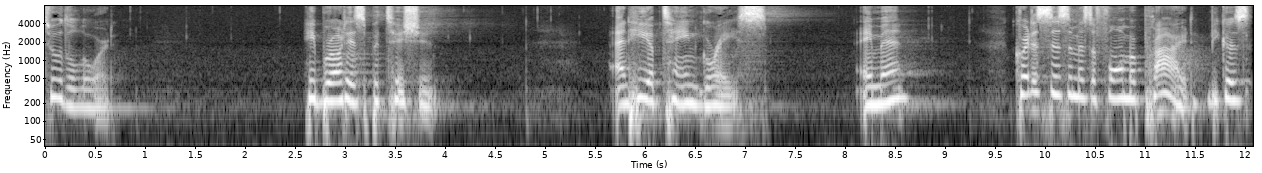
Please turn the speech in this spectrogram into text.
to the Lord. He brought his petition and he obtained grace. Amen. Criticism is a form of pride because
